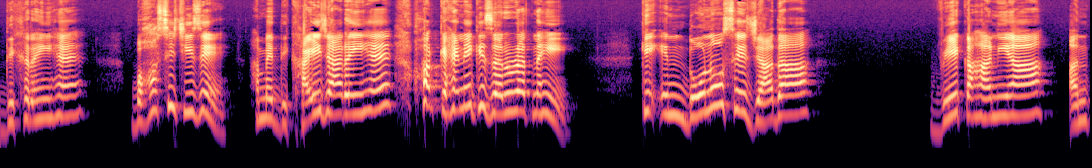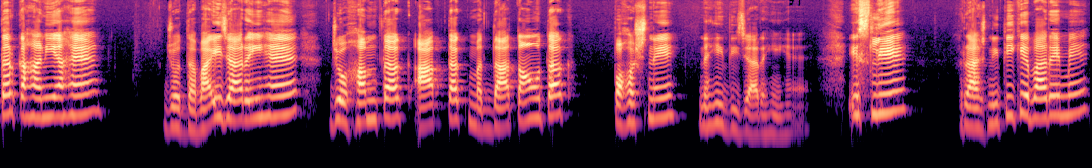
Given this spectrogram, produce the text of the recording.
दिख रही हैं बहुत सी चीज़ें हमें दिखाई जा रही हैं और कहने की ज़रूरत नहीं कि इन दोनों से ज़्यादा वे कहानियाँ, अंतर कहानियाँ हैं जो दबाई जा रही हैं, जो हम तक, आप तक, मतदाताओं तक पहुँचने नहीं दी जा रही हैं। इसलिए राजनीति के बारे में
